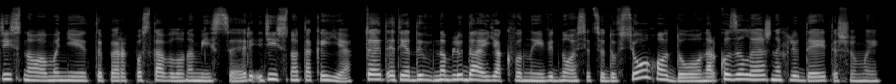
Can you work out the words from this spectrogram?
дійсно мені тепер поставило на місце. Дійсно так і є. Те я наблюдаю, як вони відносяться до всього, до наркозалежних людей. Те, що ми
